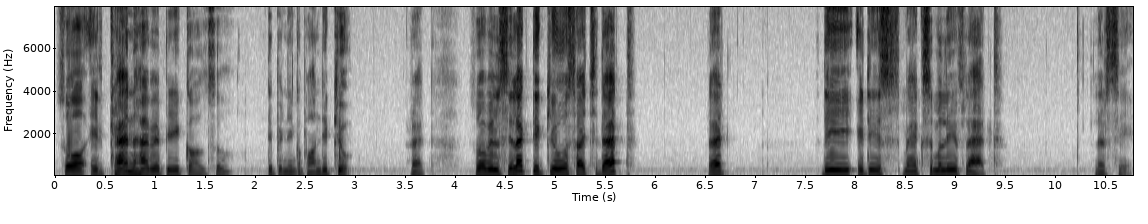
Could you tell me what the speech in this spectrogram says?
So, it can have a peak also depending upon the q right. So, we will select the q such that that the it is maximally flat let us say.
